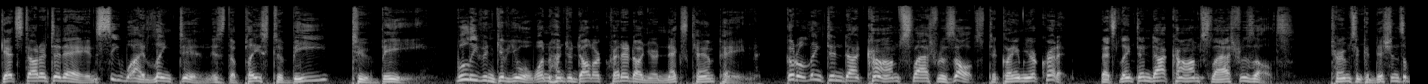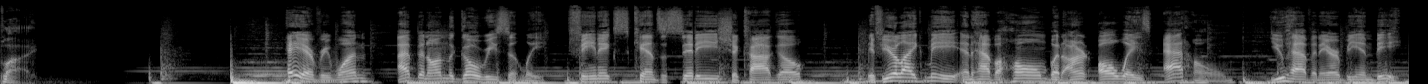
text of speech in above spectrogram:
Get started today and see why LinkedIn is the place to be to be. We'll even give you a $100 credit on your next campaign. Go to linkedin.com slash results to claim your credit. That's linkedin.com slash results. Terms and conditions apply. Hey everyone, I've been on the go recently Phoenix, Kansas City, Chicago. If you're like me and have a home but aren't always at home, you have an Airbnb.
